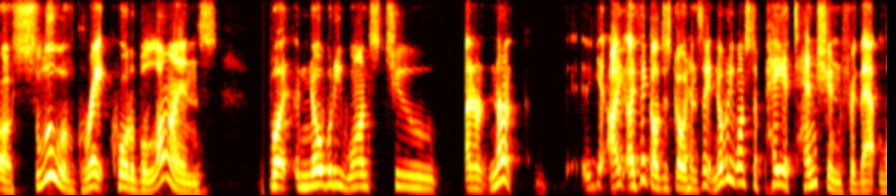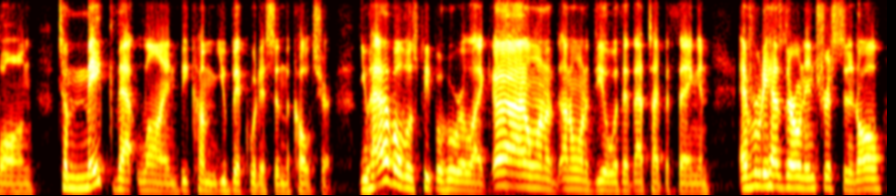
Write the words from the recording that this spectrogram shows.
a slew of great quotable lines, but nobody wants to i don't not yeah, I, I think I'll just go ahead and say it. Nobody wants to pay attention for that long to make that line become ubiquitous in the culture. You have all those people who are like, "Ah, I don't want to, I don't want to deal with it, that type of thing, and everybody has their own interest in it all.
